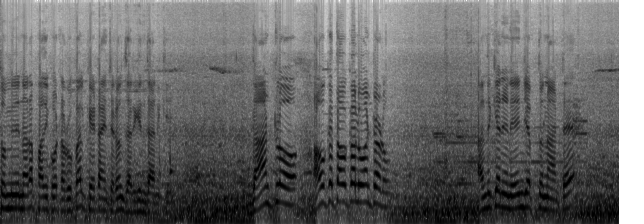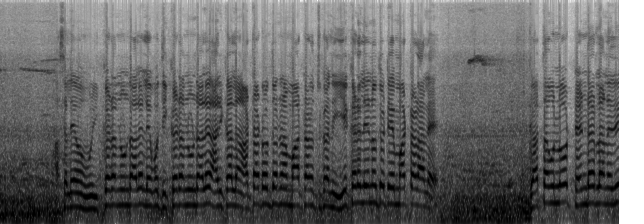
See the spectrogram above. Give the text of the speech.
తొమ్మిదిన్నర పది కోట్ల రూపాయలు కేటాయించడం జరిగింది దానికి. దాంట్లో అవకతవకలు అంటాడు. అందుకే నేను ఏం చెప్తున్నా అంటే అసలేమో ఇక్కడ ఉండాలి లేకపోతే ఇక్కడ ఉండాలి అరికాల అట్టాటోతో మాట్లాడచ్చు కానీ ఎక్కడ లేనితో ఏం మాట్లాడాలి? గతంలో టెండర్లు అనేది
